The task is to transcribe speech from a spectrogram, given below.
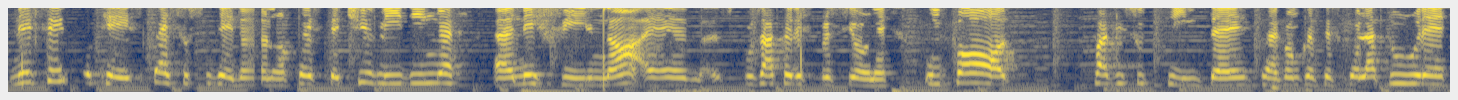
nel senso che spesso si vedono queste cheerleading eh, nei film, no? Eh, scusate l'espressione, un po' quasi succinte, cioè con queste scolature,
